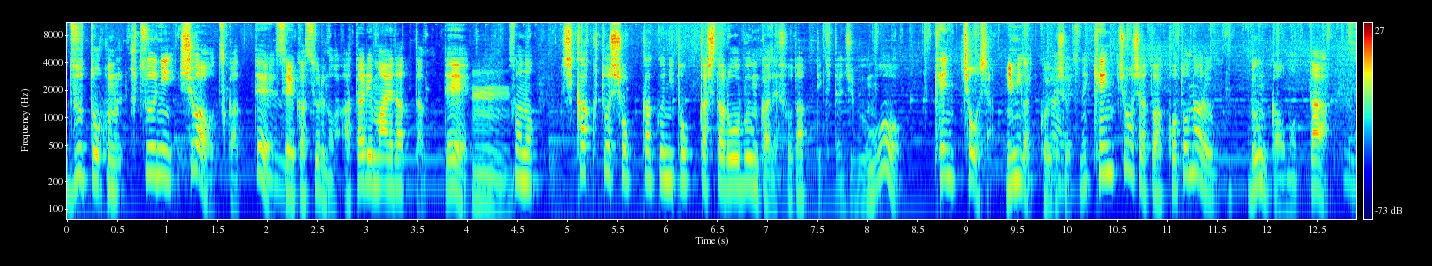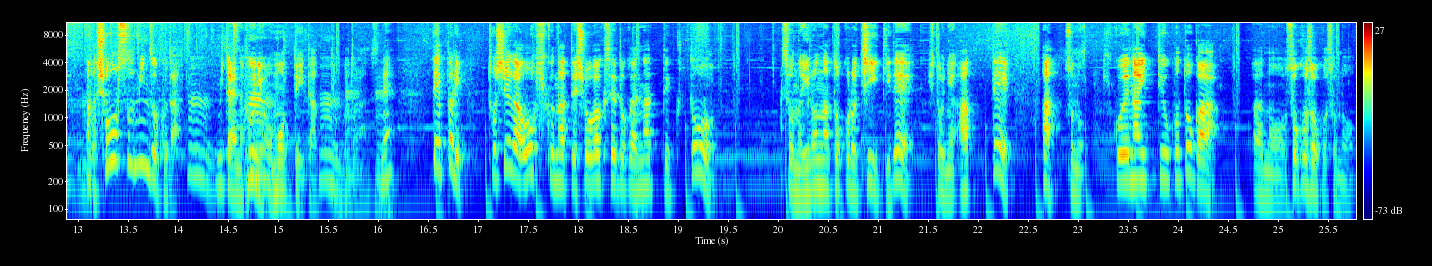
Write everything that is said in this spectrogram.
ずっとこの普通に手話を使って生活するのが当たり前だったので、うん。その視覚と触覚に特化したろう文化で育ってきた自分を健聴者耳が聞こえる人ですね、健聴者とは異なる文化を持ったなんか少数民族だうん。みたいな風に思っていたっていうことなんですね。でやっぱり年が大きくなって小学生とかになっていくとそのいろんなところ地域で人に会ってあその聞こえないっていうことがあのそこそこその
